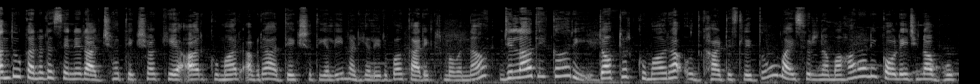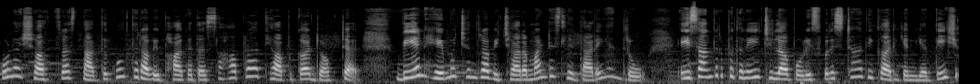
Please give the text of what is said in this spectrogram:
ಅಂದು ಕನ್ನಡ ಸೇನೆ ರಾಜ್ಯಾಧ್ಯಕ್ಷ ಕೆಆರ್ ಕುಮಾರ್ ಅವರ ಅಧ್ಯಕ್ಷತೆಯಲ್ಲಿ ನಡೆಯಲಿರುವ ಕಾರ್ಯಕ್ರಮವನ್ನು ಜಿಲ್ಲಾಧಿಕಾರಿ ಡಾಕ್ಟರ್ ಕುಮಾರ ಉದ್ಘಾಟಿಸಲಿದ್ದು, ಮೈಸೂರಿನ ಮಹಾರಾಣಿ ಕಾಲೇಜಿನ ಭೂಗೋಳಶಾಸ್ತ್ರ ಸ್ನಾತಕೋತ್ತರ ವಿಭಾಗದ ಸಹ ಪ್ರಾಧ್ಯಾಪಕ ಡಾಕ್ಟರ್ ಬಿಎನ್ ಹೇಮಚಂದ್ರ ವಿಚಾರ ಮಂಡಿಸಲಿದ್ದಾರೆ ಎಂದರು. ಈ ಸಂದರ್ಭದಲ್ಲಿ ಜಿಲ್ಲಾ ಪೊಲೀಸ್ ವರಿಷ್ಠಾಧಿಕಾರಿ ಎನ್ ಯತೀಶ್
